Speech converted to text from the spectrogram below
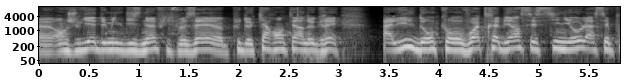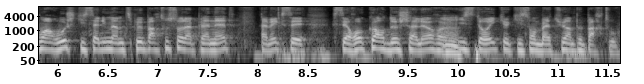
en juillet 2019, il faisait plus de 41 degrés à Lille. Donc on voit très bien ces signaux là, ces points rouges qui s'allument un petit peu partout sur la planète, avec ces, ces records de chaleur euh, hmm. historiques qui sont battus un peu partout.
